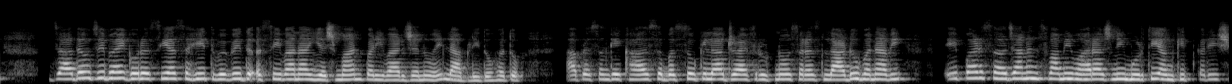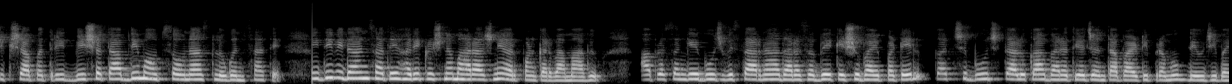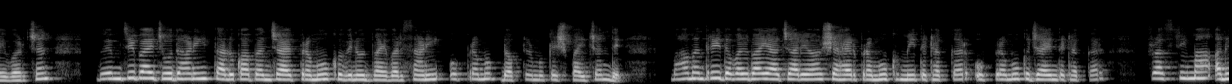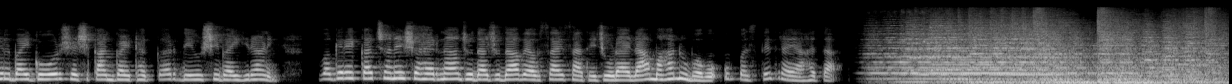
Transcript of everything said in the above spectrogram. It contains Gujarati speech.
જાદવજીભાઈ ગોરસિયા સહિત વિવિધ સેવાના યજમાન પરિવારજનોએ લાભ લીધો હતો. આ પ્રસંગે ખાસ બસો કિલા ડ્રાયફ્રૂટનો સરસ લાડુ બનાવી એ પર સહજાનંદ સ્વામી મહારાજની મૂર્તિ અંકિત કરી શિક્ષાપત્રી દ્વિશતાબ્દી મહોત્સવના સ્લોગન સાથે વિધિ વિધાન સાથે હરિકૃષ્ણ મહારાજને અર્પણ કરવામાં આવ્યું. આ પ્રસંગે ભુજ વિસ્તારના ધારાસભ્ય કેશુભાઈ પટેલ, કચ્છ ભુજ તાલુકા ભારતીય જનતા પાર્ટી પ્રમુખ દેવજીભાઈ વરચંદ ભીમજીભાઈ જોધાણી, તાલુકા પંચાયત પ્રમુખ વિનોદભાઈ વરસાણી, ઉપપ્રમુખ ડોક્ટર મુકેશભાઈ ચંદે મહામંત્રી ધવલભાઈ આચાર્ય, શહેર પ્રમુખ મિત ઠક્કર ઉપપ્રમુખ જયંત ઠક્કર, ટ્રસ્ટીમાં અનિલભાઈ ગોર, શશિકાંતભાઈ ઠક્કર, દેવશીભાઈ હિરાણી વગેરે કચ્છ અને શહેરના જુદા જુદા વ્યવસાય સાથે જોડાયેલા મહાનુભાવો ઉપસ્થિત રહ્યા હતા.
